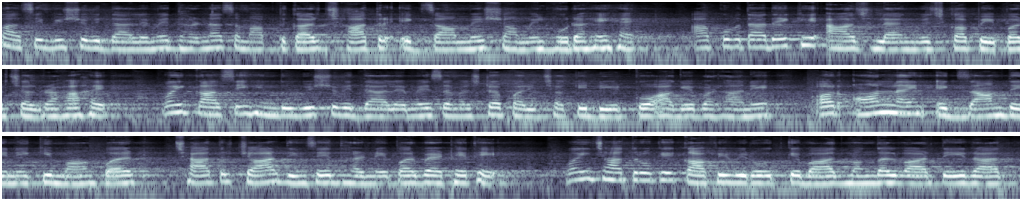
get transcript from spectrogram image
काशी विश्वविद्यालय में धरना समाप्त कर छात्र एग्ज़ाम में शामिल हो रहे हैं। आपको बता दें कि आज लैंग्वेज का पेपर चल रहा है। वहीं काशी हिंदू विश्वविद्यालय में सेमेस्टर परीक्षा की डेट को आगे बढ़ाने और ऑनलाइन एग्ज़ाम देने की मांग पर छात्र चार दिन से धरने पर बैठे थे। वहीं छात्रों के काफ़ी विरोध के बाद मंगलवार देर रात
